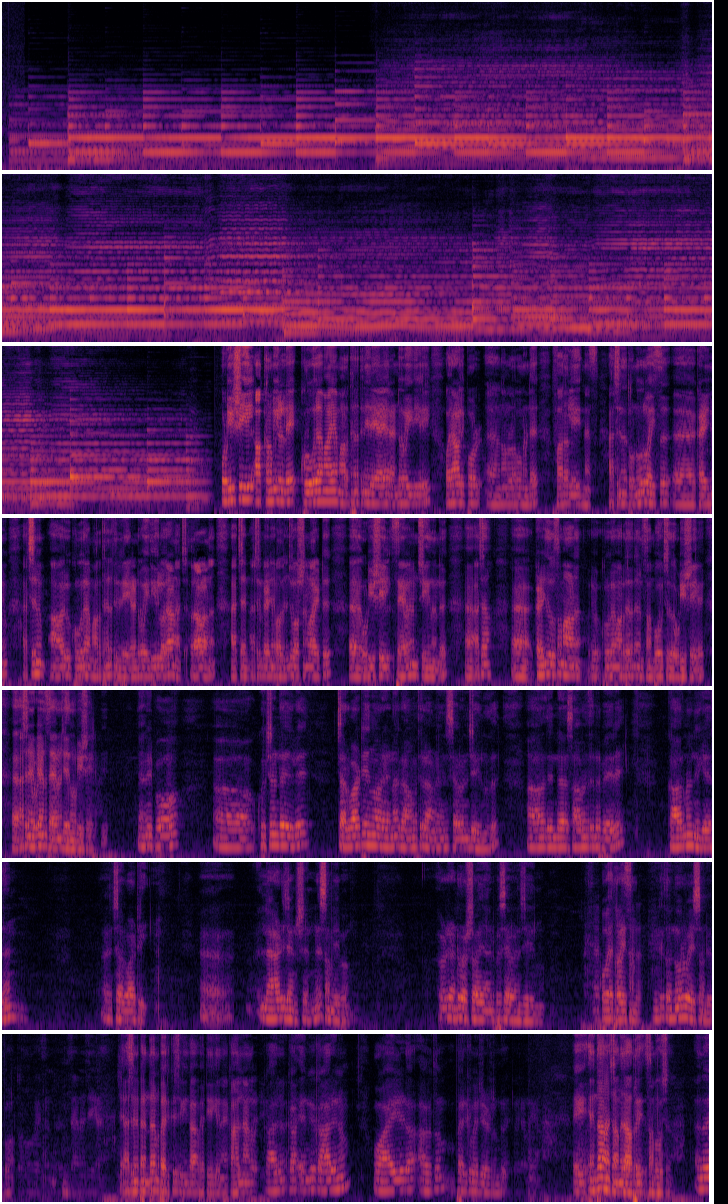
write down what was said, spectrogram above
ഒഡീഷയിൽ അക്രമികളുടെ ക്രൂരമായ മർദ്ദനത്തിനിരയായ രണ്ട് വൈദികരിൽ ഒരാളിപ്പോൾ നമ്മളോടൊപ്പമുണ്ട്. ഫാദർ ലീനസ് അച്ഛന് തൊണ്ണൂറ് വയസ്സ് കഴിഞ്ഞു. അച്ഛനും ആ ഒരു ക്രൂര മർദ്ദനത്തിനിരയായി. രണ്ട് വൈദികരിൽ ഒരാളാണ് ഒരാളാണ്. അച്ഛൻ അച്ഛൻ കഴിഞ്ഞ പതിനഞ്ച് വർഷങ്ങളായിട്ട് ഒഡീഷയിൽ സേവനം ചെയ്യുന്നുണ്ട്. അച്ഛാ കഴിഞ്ഞ ദിവസമാണ് ഒരു ക്രൂരമർദ്ദനം സംഭവിച്ചത് ഒഡീഷയിൽ അച്ഛൻ എവിടെയാണ് സേവനം ചെയ്യുന്നത് ഒഡീഷയിൽ ഞാനിപ്പോൾ കൊച്ചുണ്ടയിൽ ചർവാട്ടി എന്ന് പറയുന്ന ഗ്രാമത്തിലാണ് സേവനം ചെയ്യുന്നത്. അതിന്റെ സ്ഥാപനത്തിന്റെ പേര് കാർമൽ നികേതൻ ചർവാട്ടി ചെറുവാട്ടി ലാഡ് ജംഗ്ഷന് സമീപം. ഇവിടെ രണ്ട് വർഷമായി ഞാനിപ്പോൾ സേവനം ചെയ്യുന്നു. എനിക്ക് തൊണ്ണൂറ് വയസ്സുണ്ട് ഇപ്പോൾ അച്ഛന് ഇപ്പൊ എന്താണ് പരിക്ക് ശരിക്കും പറ്റിയിരിക്കുന്നത്? കാലിനാണ് കാലിന് എനിക്ക് കാലിനും വായുടെ അകത്തും പരിക്ക് പറ്റിയിട്ടുണ്ട്. എന്താണ് അച്ഛൻ അന്ന് രാത്രി സംഭവിച്ചത്? അത്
